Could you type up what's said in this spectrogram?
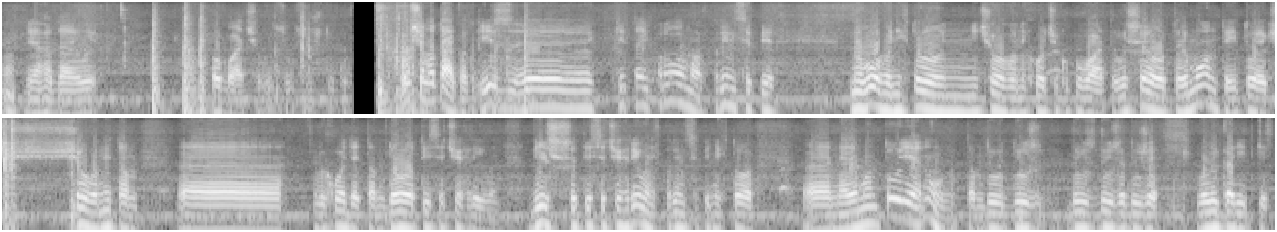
Ну, Я гадаю, ви побачили цю всю штуку. В общем, отак от. Із е, Китайпрома, в принципі, нового ніхто нічого не хоче купувати. Лише от ремонти, і то, якщо вони там е, виходять там до 1000 гривень. Більше 1000 гривень, в принципі, ніхто е, не ремонтує. Ну, там дуже дуже дуже дуже велика рідкість.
